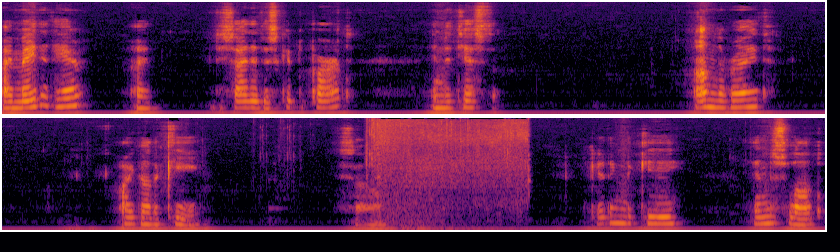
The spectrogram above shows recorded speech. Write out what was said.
I made it here. I decided to skip the part. In the chest on the right I got a key. So getting the key in the slot.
